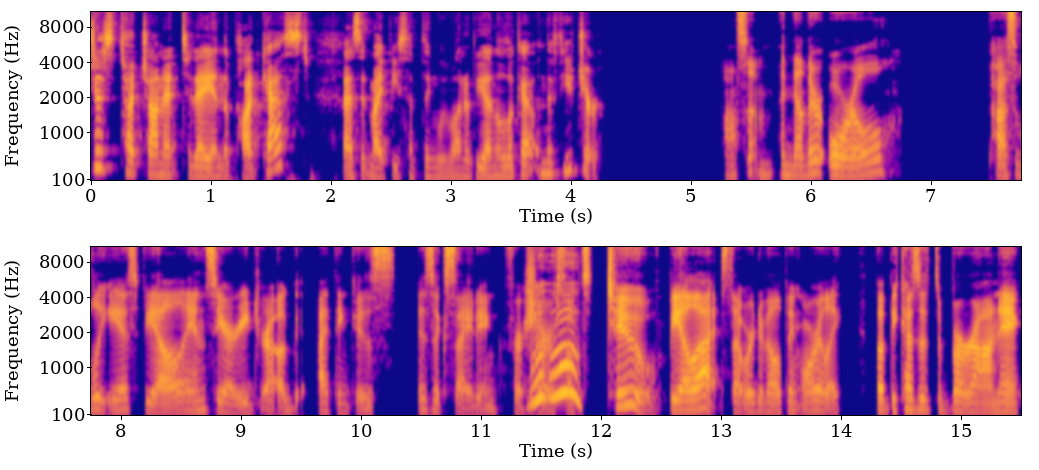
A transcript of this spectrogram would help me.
just touch on it today in the podcast, as it might be something we want to be on the lookout in the future. Awesome. Another oral, possibly ESBL and CRE drug, I think is is exciting for sure. Woo-hoo! So it's two BLIs that we're developing orally. But because it's a boronic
